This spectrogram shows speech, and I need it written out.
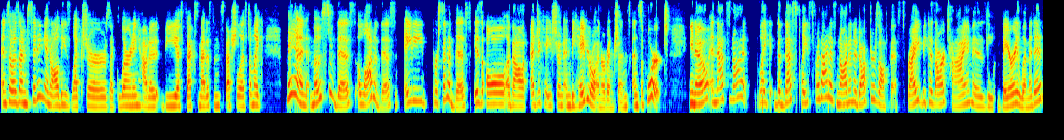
And so, as I'm sitting in all these lectures, like learning how to be a sex medicine specialist, I'm like, man, most of this, a lot of this, 80% of this is all about education and behavioral interventions and support, you know, and that's not like the best place for that is not in a doctor's office, right? Because our time is very limited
